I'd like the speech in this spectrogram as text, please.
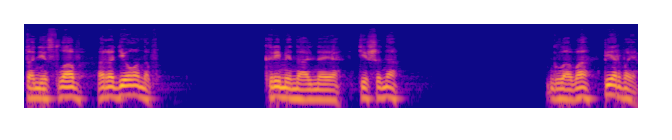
Станислав Родионов. Криминальная тишина. Глава первая.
